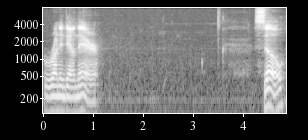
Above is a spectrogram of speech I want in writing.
running down there. So,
